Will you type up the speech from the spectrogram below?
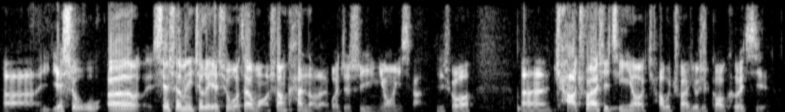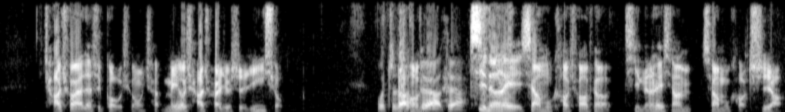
呃，也是我呃，先声明这个也是我在网上看到的，我只是引用一下。你说呃，查出来是禁药，查不出来就是高科技；查出来的是狗熊，查没有查出来就是英雄。我知道，对啊对啊，技能类项目靠钞票，体能类项项目靠吃药。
